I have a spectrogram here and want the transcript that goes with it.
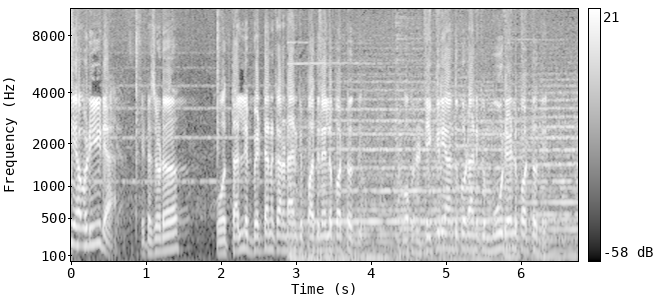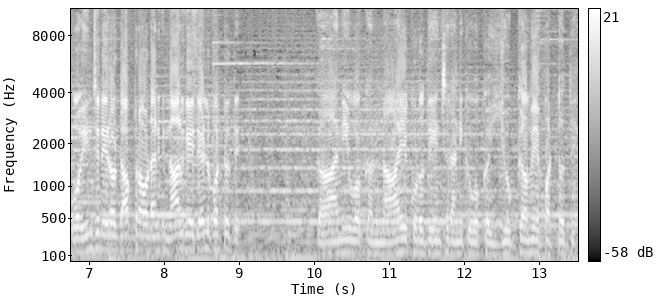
ఎవడీడ? ఇట చూడు ఓ తల్లి బిడ్డను కనడానికి పది నెలలు పట్టుద్ది. ఒకటి డిగ్రీ అందుకోవడానికి మూడేళ్ళు పట్టుద్ది. ఓ ఇంజనీరో డాక్టర్ అవడానికి నాలుగైదేళ్ళు పట్టుద్ది. కానీ ఒక నాయకుడు ఉదయించడానికి ఒక యుగమే పట్టుద్ది.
